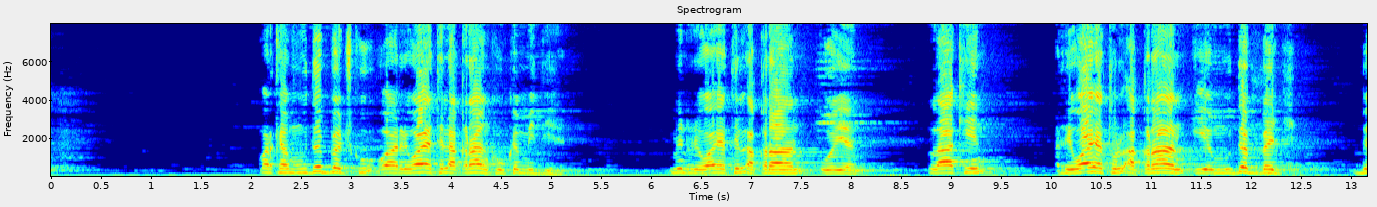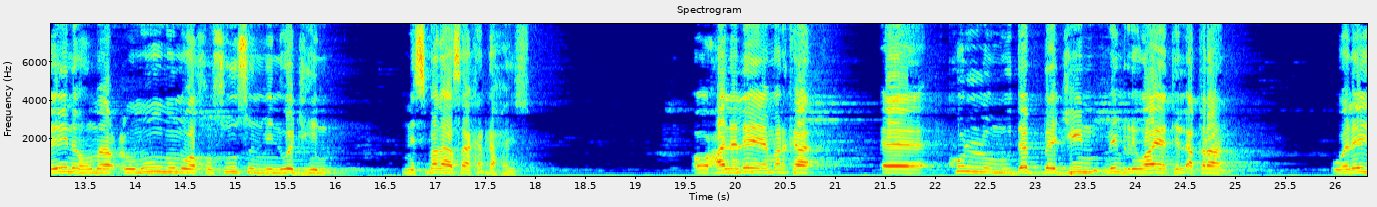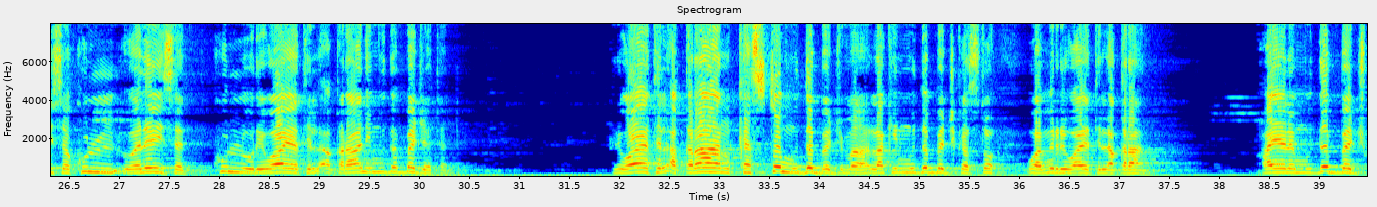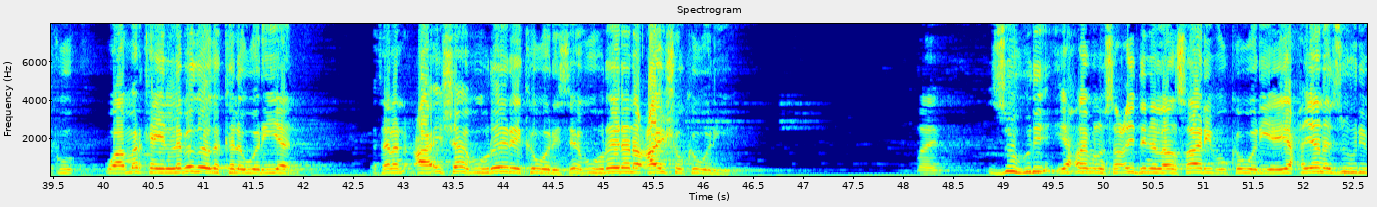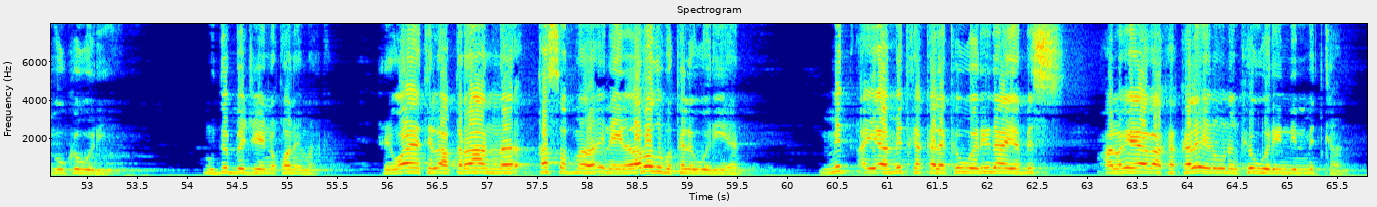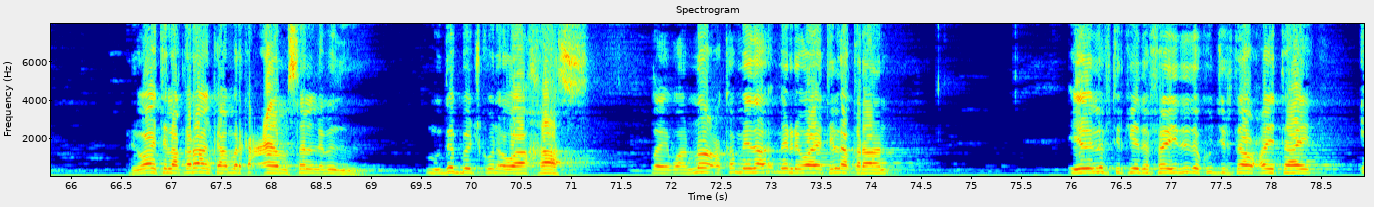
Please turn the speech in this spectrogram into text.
Marka mudabajku waa riwaayat alaqraanku ka mid yahay. Min riwaayat alaqraan weeyaan. Laakiin riwaayat alaqraan iyo mudabaj beynahumaa cumuumun wa khusuusun min wajhin nisbadaasaa ka dhexayso oo waxaa la leeyahay marka kullu mudabajin min riwaayati alaqraan. Walaysa walaysat kullu riwaayati alaqraani mudabajatan riwaayat alaqraan kasto mudabaj maaha laakiin mudabaj kasto waa min riwaayati alaqraan. Maxaa yeele mudabajku waa markay labadooda kala wariyaan. Maalan caaisha abu hureyray ka warisay abu hureyrana caaishow ka wariyey zuhri yaxya bnu saciidin alansaari buu ka wariyey yaxyana zuhri buu ka wariyey. Mudabajay noqonay marka. Riwaayat alaqraanna qasab maaha inay labaduba kala wariyaan. Mid ayaa midka kale ka warinaya bis waxaa laga yaabaa ka kale inuunan ka warinin midkan. Riwaayat alaqraanka marka caamsan labadooda mudabajkuna waa khaas. Ayb waa nooc ka mida min riwaayat alaqraan. Iyada laftirkeeda faa'iidada ku jirtaa waxay tahay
